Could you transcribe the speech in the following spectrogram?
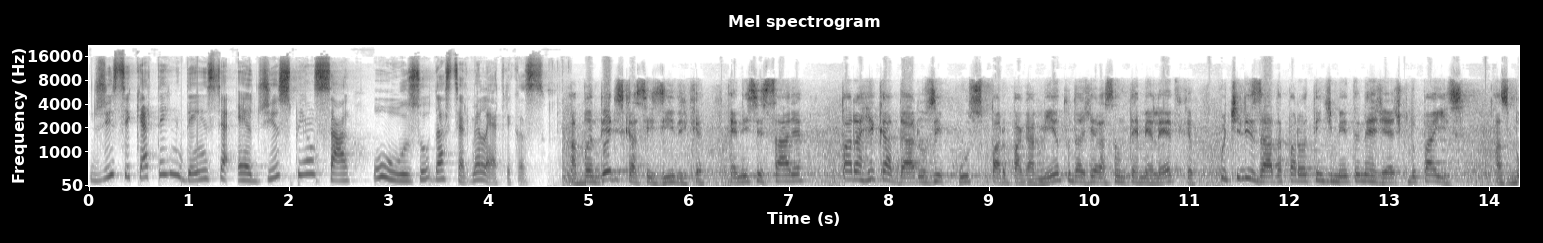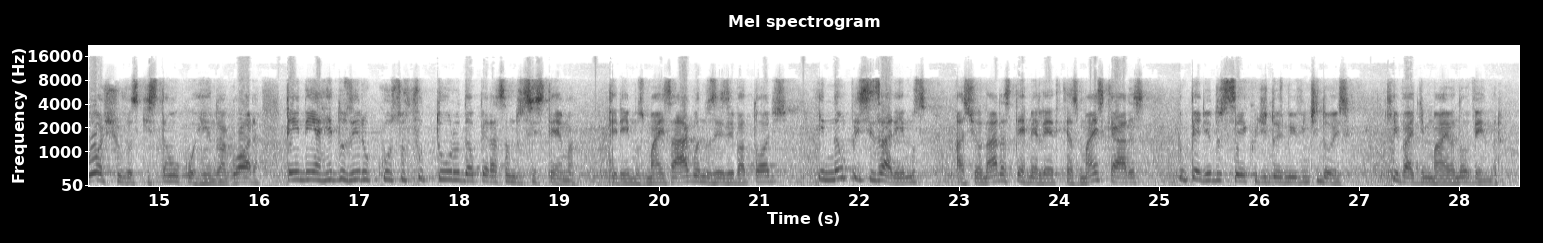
disse que a tendência é dispensar o uso das termoelétricas. A bandeira de escassez hídrica é necessária para arrecadar os recursos para o pagamento da geração termoelétrica utilizada para o atendimento energético do país. As boas chuvas que estão ocorrendo agora tendem a reduzir o custo futuro da operação do sistema. Teremos mais água nos reservatórios e não precisaremos acionar as termoelétricas mais caras no período seco de 2022, que vai de maio a novembro.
